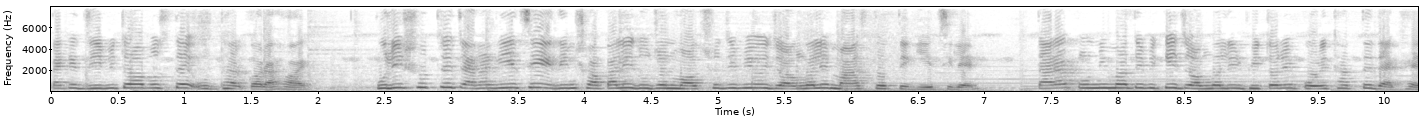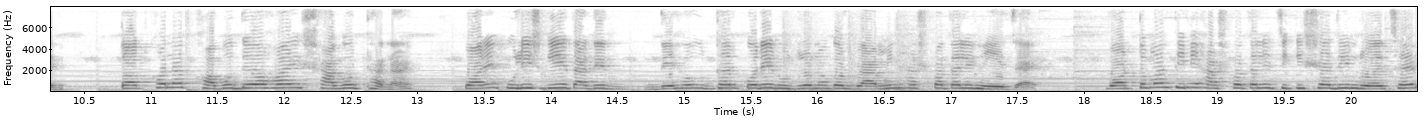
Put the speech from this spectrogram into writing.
তাকে জীবিত অবস্থায় উদ্ধার করা হয়। পুলিশ সূত্রে জানা গিয়েছে, এদিন সকালে দুজন মৎস্যজীবী ওই জঙ্গলে মাছ ধরতে গিয়েছিলেন। তারা পূর্ণিমা দেবীকে জঙ্গলের ভিতরে পড়ে থাকতে দেখেন। তৎক্ষণাৎ খবর দেওয়া হয় সাগর থানায়। পরে পুলিশ গিয়ে তাদের দেহ উদ্ধার করে রুদ্রনগর গ্রামীণ হাসপাতালে নিয়ে যায়। বর্তমান তিনি হাসপাতালে চিকিৎসাধীন রয়েছেন,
